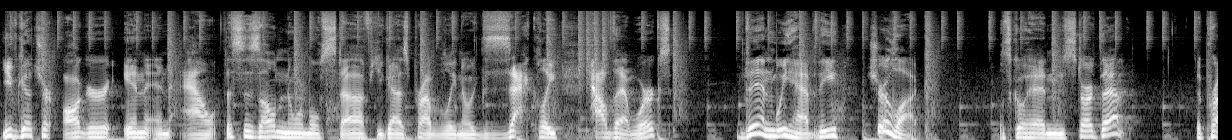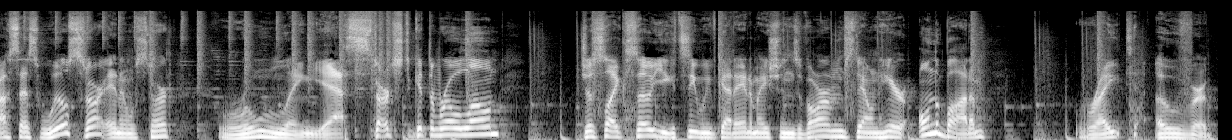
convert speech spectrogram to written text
you've got your auger in and out. This is all normal stuff. You guys probably know exactly how that works. Then we have the Shur-Lok. Let's go ahead and start that. The process will start and it will start rolling. Yes, starts to get the roll on. Just like so, you can see we've got animations of arms down here on the bottom, right over.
